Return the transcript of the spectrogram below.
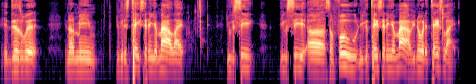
it deals with, you know what I mean? You can just taste it in your mouth. Like, you can see, you can see uh, some food, and you can taste it in your mouth. You know what it tastes like,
